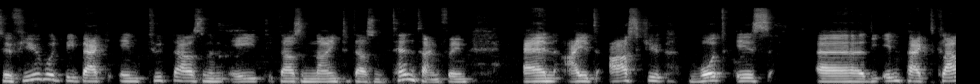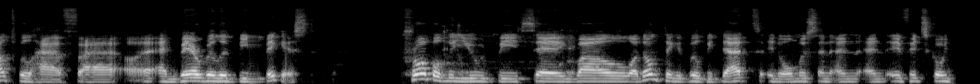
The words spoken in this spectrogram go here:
so if you would be back in 2008, 2009, 2010 timeframe, and I'd ask you what is uh, the impact cloud will have uh, and where will it be biggest, probably you would be saying, well, I don't think it will be that enormous. And, and, and if it's going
